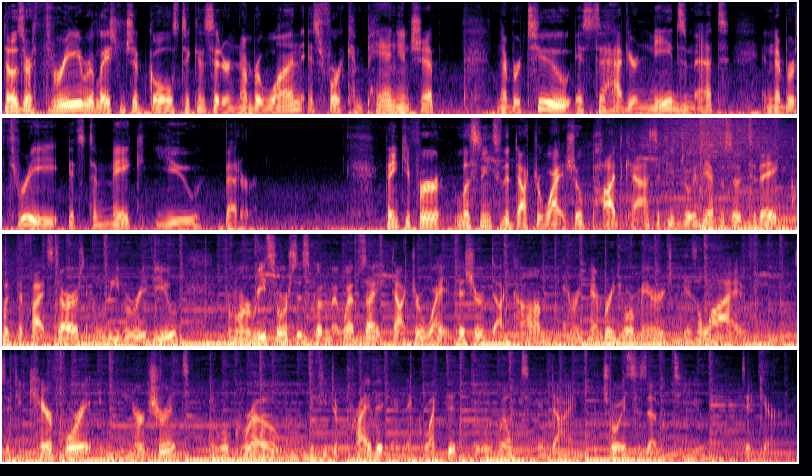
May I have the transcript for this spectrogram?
those are three relationship goals to consider. Number one is for companionship. Number two is to have your needs met. And number three, it's to make you better. Thank you for listening to the Dr. Wyatt Show podcast. If you enjoyed the episode today, click the five stars and leave a review. For more resources, go to my website, drwyattfisher.com, and remember your marriage is alive. So if you care for it nurture it, it will grow. If you deprive it and neglect it, it will wilt and die. The choice is up to you. Take care.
